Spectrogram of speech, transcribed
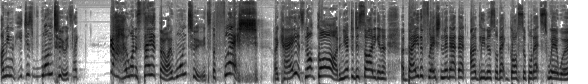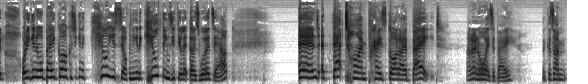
I mean, you just want to. It's like, ah, I want to say it though. I want to. It's the flesh. Okay? It's not God. And you have to decide you're going to obey the flesh and let out that ugliness or that gossip or that swear word, or you're going to obey God because you're going to kill yourself and you're going to kill things if you let those words out. And at that time, praise God, I obeyed. I don't always obey because I'm,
